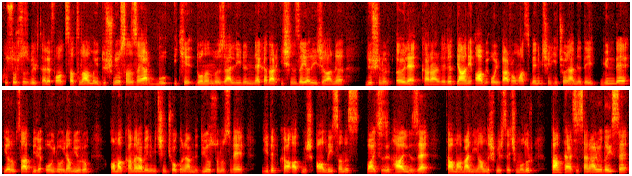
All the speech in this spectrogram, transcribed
kusursuz bir telefon. Satın almayı düşünüyorsanız eğer bu iki donanım özelliğinin ne kadar işinize yarayacağını düşünün öyle karar verin. Yani abi oyun performansı benim için hiç önemli değil. Günde yarım saat bile oyun oynamıyorum ama kamera benim için çok önemli diyorsunuz ve gidip K60 aldıysanız vay sizin halinize tamamen yanlış bir seçim olur. Tam tersi senaryoda ise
